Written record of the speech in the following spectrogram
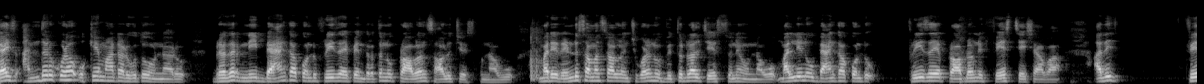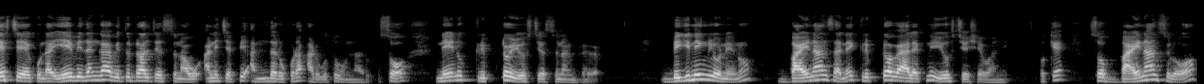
గైస్ అందరూ కూడా ఒకే మాట అడుగుతూ ఉన్నారు. బ్రదర్ నీ బ్యాంక్ అకౌంట్ ఫ్రీజ్ అయిపోయిన తర్వాత నువ్వు ప్రాబ్లమ్ సాల్వ్ చేసుకున్నావు. మరి రెండు సంవత్సరాల నుంచి కూడా నువ్వు విత్డ్రాల్ చేస్తూనే ఉన్నావు. మళ్ళీ నువ్వు బ్యాంక్ అకౌంట్ ఫ్రీజ్ అయ్యే ప్రాబ్లమ్ని ఫేస్ చేశావా? అది ఫేస్ చేయకుండా ఏ విధంగా విత్డ్రాల్ చేస్తున్నావు అని చెప్పి అందరూ కూడా అడుగుతూ ఉన్నారు. సో నేను క్రిప్టో యూస్ చేస్తున్నాను బ్రదర్ బిగినింగ్లో నేను బైనాన్స్ అనే క్రిప్టో వ్యాలెట్ని యూస్ చేసేవాడిని. ఓకే సో బైనాన్స్లో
